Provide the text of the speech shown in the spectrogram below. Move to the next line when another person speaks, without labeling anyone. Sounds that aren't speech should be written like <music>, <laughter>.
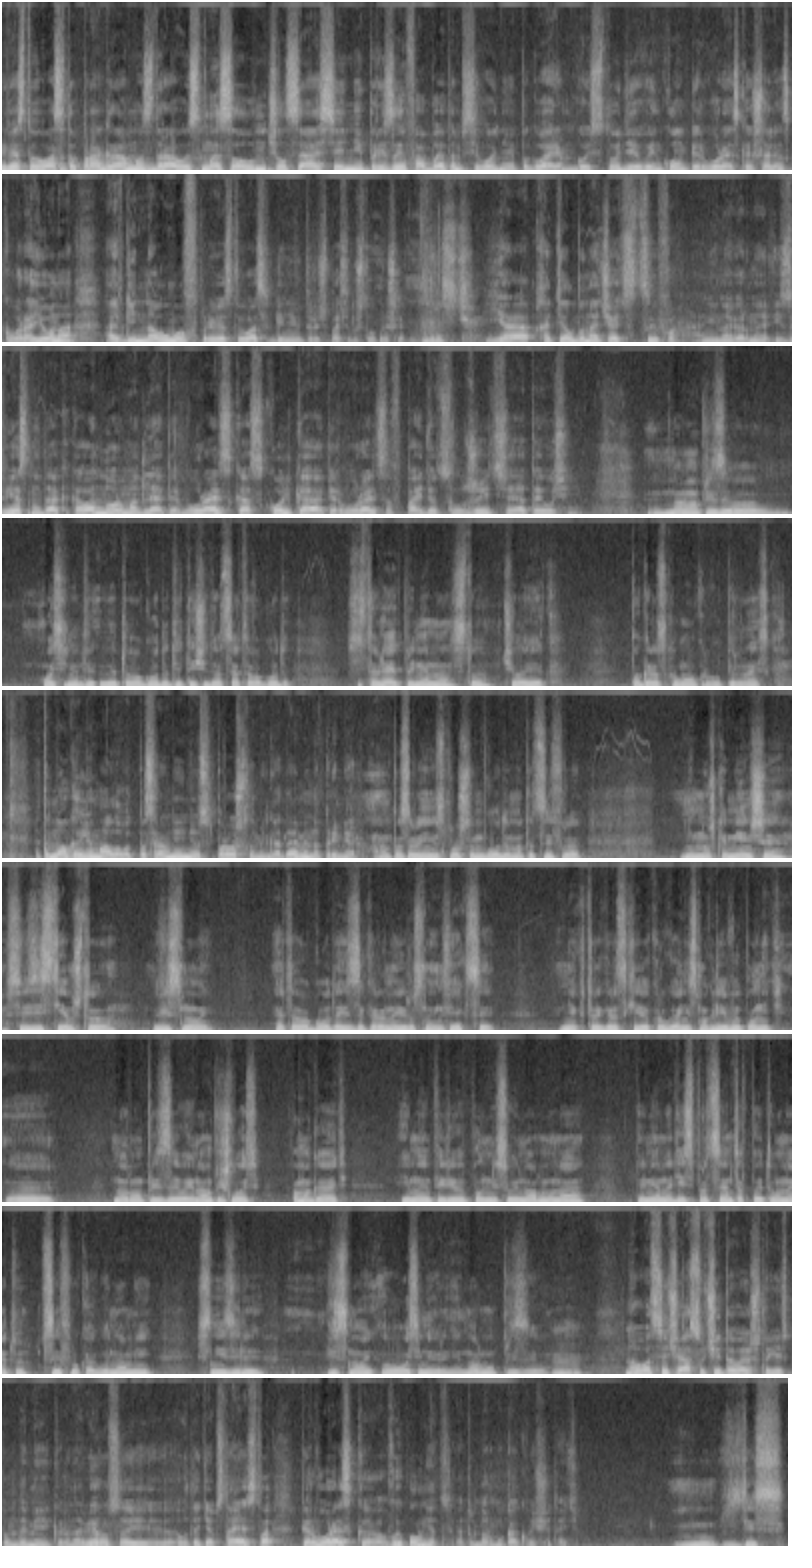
Приветствую вас. Это программа «Здравый смысл». Начался осенний призыв. Об этом сегодня и поговорим. Гость студии военком Первоуральска и Шалинского района Евгений Наумов. Приветствую вас, Евгений Викторович. Спасибо, что вы пришли.
Здравствуйте.
Я хотел бы начать с цифр. Они, наверное, известны. Да? Какова норма для Первоуральска? Сколько первоуральцев пойдет служить этой осенью?
Норма призыва осенью этого года, 2020 года, составляет примерно 100 человек – по городскому округу Первомайска.
Это много или мало? Вот по сравнению с прошлыми годами, например?
По сравнению с прошлым годом эта цифра немножко меньше в связи с тем, что весной этого года из-за коронавирусной инфекции некоторые городские округа не смогли выполнить э, норму призыва, и нам пришлось помогать. И мы перевыполнили свою норму на примерно 10%, поэтому на эту цифру как бы нам и снизили весной, осенью, вернее, норму призыва. Угу.
Но вот сейчас, учитывая, что есть пандемия коронавируса и вот эти обстоятельства, Первореск выполнит эту норму, как вы считаете?
Ну, здесь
